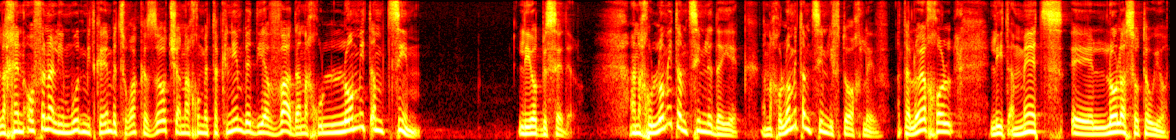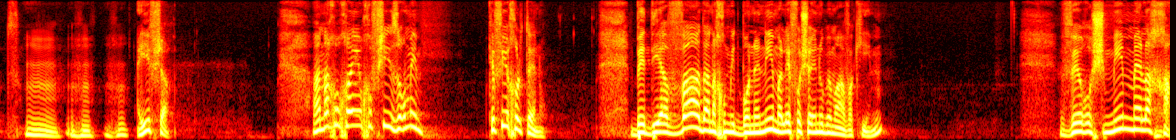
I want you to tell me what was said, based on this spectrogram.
לכן אופן הלימוד מתקיים בצורה כזאת שאנחנו מתקנים בדיעבד, אנחנו לא מתאמצים להיות בסדר. אנחנו לא מתאמצים לדייק, אנחנו לא מתאמצים לפתוח לב. אתה לא יכול להתאמץ אה, לא לעשות טעויות. Mm, mm-hmm, mm-hmm. אי אפשר. אנחנו חיים חופשי, זורמים, כפי יכולתנו. בדיעבד אנחנו מתבוננים על איפה שהיינו במאבקים, ורושמים מלאכה.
